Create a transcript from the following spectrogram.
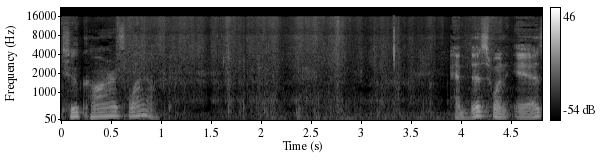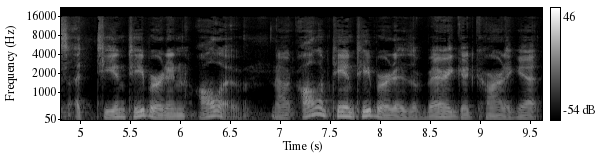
Two cars left. And this one is a TNT Bird in olive. Now, olive TNT Bird is a very good car to get.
